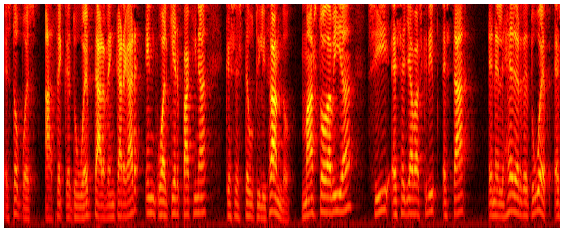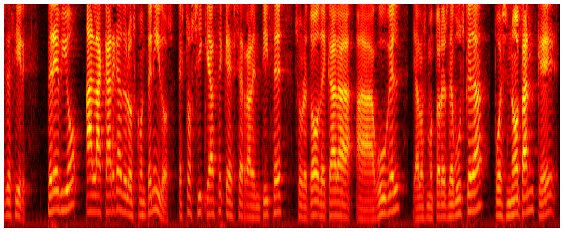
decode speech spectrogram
esto pues hace que tu web tarde en cargar en cualquier página que se esté utilizando. Más todavía si ese JavaScript está en el header de tu web, es decir, previo a la carga de los contenidos. Esto sí que hace que se ralentice, sobre todo de cara a Google y a los motores de búsqueda, pues notan que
